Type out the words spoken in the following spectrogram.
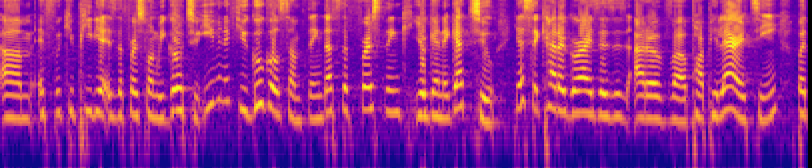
um, if Wikipedia is the first one we go to. Even if you Google something, that's the first thing you're going to get to. Yes, it categorizes as out of uh, popularity, but,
